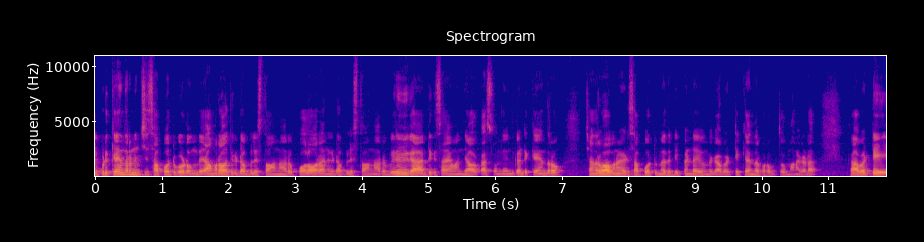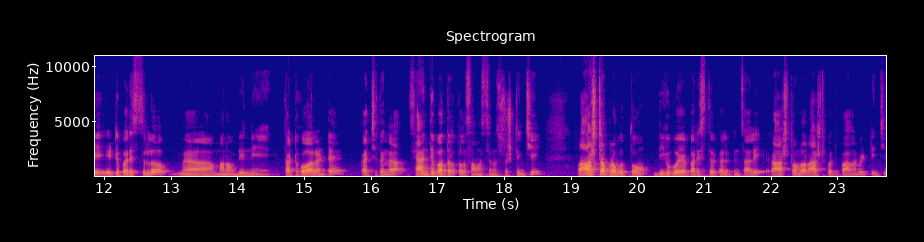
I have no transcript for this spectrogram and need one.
ఇప్పుడు కేంద్రం నుంచి సపోర్ట్ కూడా ఉంది. అమరావతికి డబ్బులు ఇస్తా ఉన్నారు. పోలవరానికి డబ్బులు ఇస్తా ఉన్నారు. విరివిగా ఆర్థిక సాయం అందే అవకాశం ఉంది. ఎందుకంటే కేంద్రం చంద్రబాబు నాయుడు సపోర్ట్ మీద డిపెండ్ అయి ఉంది కాబట్టి కేంద్ర ప్రభుత్వం మనగడ. కాబట్టి ఎట్టి పరిస్థితుల్లో మనం దీన్ని తట్టుకోవాలంటే ఖచ్చితంగా శాంతి భద్రతల సమస్యను సృష్టించి రాష్ట్ర ప్రభుత్వం దిగిపోయే పరిస్థితులు కల్పించాలి. రాష్ట్రంలో రాష్ట్రపతి పాలన పెట్టించి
